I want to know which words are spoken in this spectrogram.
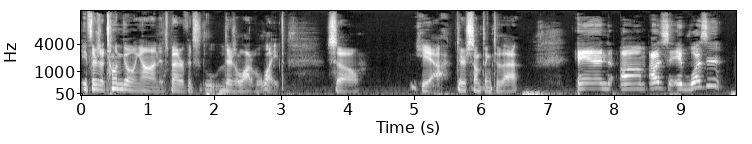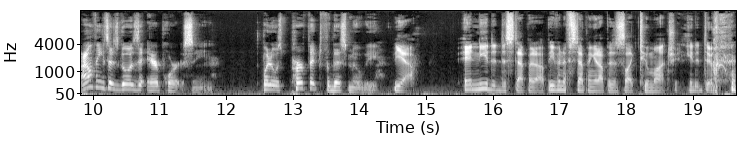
If there's a ton going on, it's better if it's there's a lot of light. So, yeah, there's something to that. And um, I would say it wasn't. I don't think it's as good as the airport scene, but it was perfect for this movie. Yeah. It needed to step it up, even if stepping it up is like too much. It needed to.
